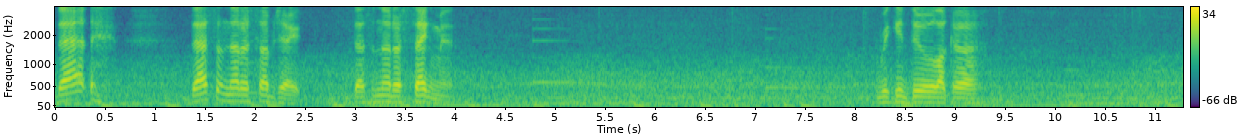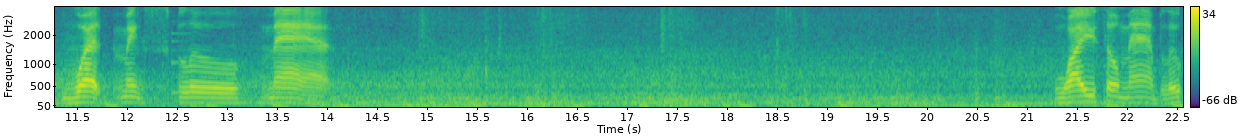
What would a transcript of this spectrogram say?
that that's another subject. That's another segment. We can do like a what makes blue mad. Why are you so mad, Blue?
